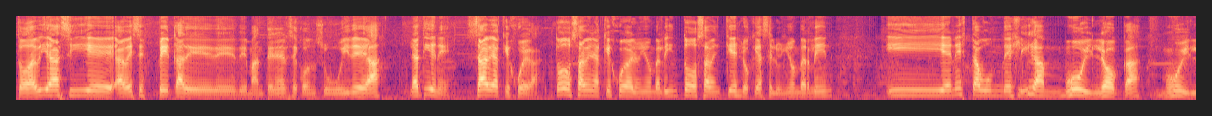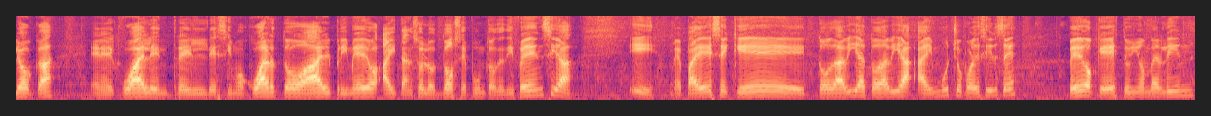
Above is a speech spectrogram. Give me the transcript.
todavía sigue, a veces peca de, mantenerse con su idea, la tiene, sabe a qué juega. Todos saben a qué juega la Unión Berlín, todos saben qué es lo que hace la Unión Berlín. Y en esta Bundesliga muy loca, muy loca, en el cual entre el decimocuarto al primero hay tan solo 12 puntos de diferencia y me parece que todavía, todavía hay mucho por decirse. Pero que este Unión Berlín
